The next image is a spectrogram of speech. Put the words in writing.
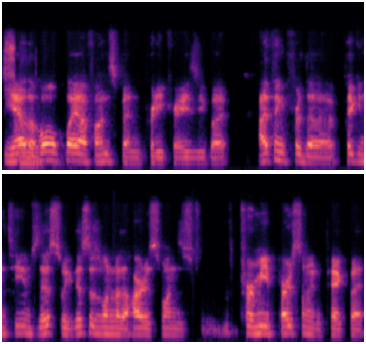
Yeah, so, the whole playoff hunt's been pretty crazy, but I think for the picking teams this week, this is one of the hardest ones for me personally to pick, but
